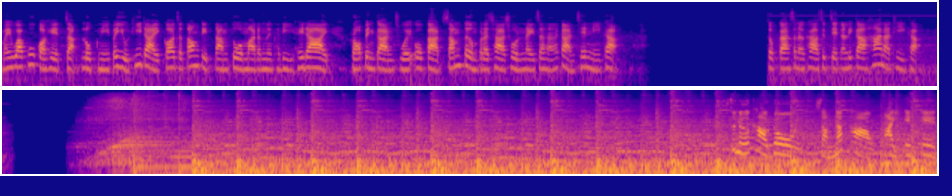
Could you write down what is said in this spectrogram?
ไม่ว่าผู้ก่อเหตุจะหลบหนีไปอยู่ที่ใดก็จะต้องติดตามตัวมาดำเนินคดีให้ได้ เพราะเป็นการช่วยโอกาสซ้ำเติมประชาชนในสถานการณ์เช่นนี้ค่ะ จบการเสนอข่าว 17นาฬิกา5นาทีค่ะเสนอข่าวโดย สำนักข่าว INN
